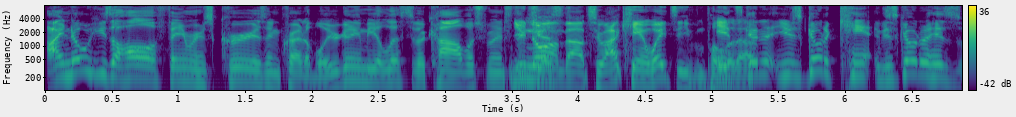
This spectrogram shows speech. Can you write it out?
I know he's a Hall of Famer. His career is incredible. You're going to be a list of accomplishments. You know just, I'm about to. I can't wait to even pull it's it gonna, You just go to Can- just go to his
